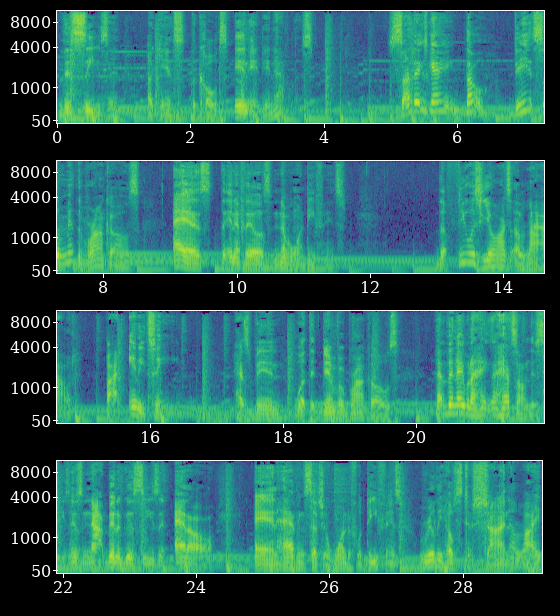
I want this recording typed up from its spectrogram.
this season against the Colts in Indianapolis. Sunday's game, though, did cement the Broncos as the NFL's number one defense. The fewest yards allowed by any team has been what the Denver Broncos have been able to hang their hats on this season. It's not been a good season at all. And having such a wonderful defense really helps to shine a light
